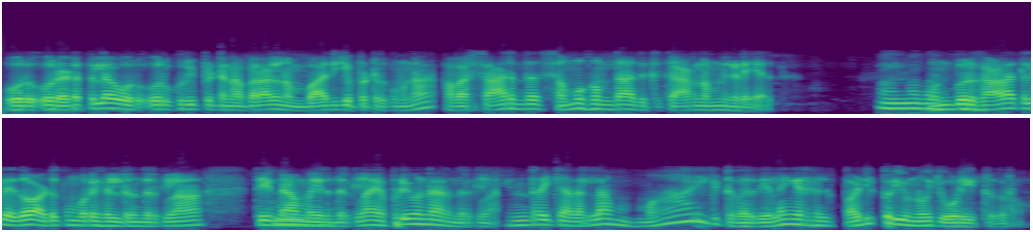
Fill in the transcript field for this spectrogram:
ஒரு ஒரு இடத்துல ஒரு ஒரு குறிப்பிட்ட நபரால் நம்ம பாதிக்கப்பட்டிருக்கோம்னா அவர் சார்ந்த சமூகம் தான் அதுக்கு காரணம்னு கிடையாது. முன்பொரு காலத்துல ஏதோ அடக்குமுறைகள் இருந்திருக்கலாம் தீண்டாமை. இருந்திருக்கலாம் எப்படி வேணா இருந்திருக்கலாம். இன்றைக்கு அதெல்லாம் மாறிக்கிட்டு வருது. இளைஞர்கள் படிப்பறிவு நோக்கி ஓடிட்டு இருக்கிறோம்.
